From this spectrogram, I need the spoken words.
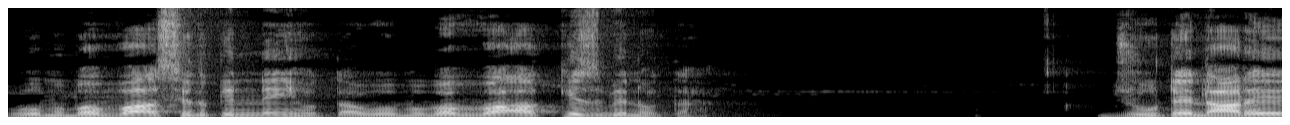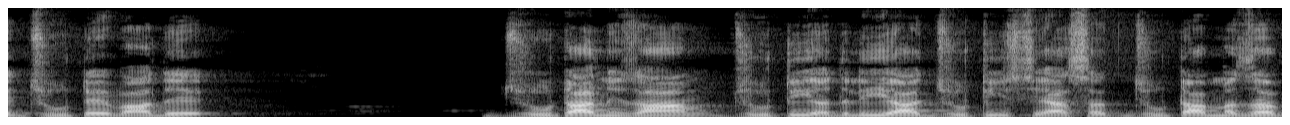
وہ مبوا صدقن نہیں ہوتا، وہ مبوا کس بن ہوتا ہے۔ جھوٹے نعرے، جھوٹے وعدے جھوٹا نظام، جھوٹی عدلیہ، جھوٹی سیاست، جھوٹا مذہب۔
